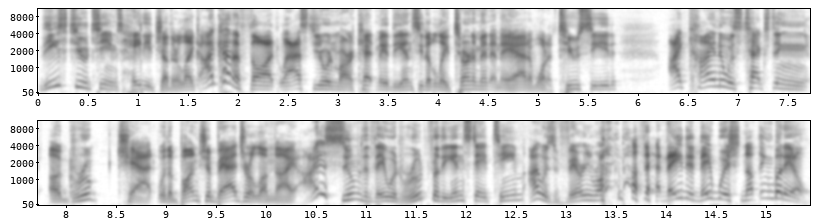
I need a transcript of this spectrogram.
these two teams hate each other. Like I kind of thought last year when Marquette made the NCAA tournament and they had a, what a two seed, I kind of was texting a group chat with a bunch of Badger alumni, I assumed that they would root for the in-state team. I was very wrong about that. They did. They wished nothing but ill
